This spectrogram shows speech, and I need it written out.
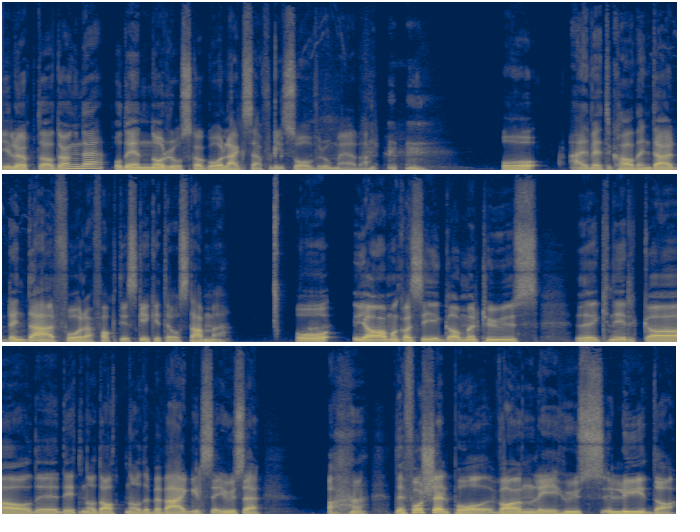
i løpet av døgnet, og det er når hun skal gå og legge seg fordi soverommet er der. Og jeg vet hva, den der, den der får jeg faktisk ikke til å stemme. Og ja, man kan si gammelt hus, det knirker, og det er ditten og datten, og det er bevegelse i huset. Det er forskjell på vanlige huslyder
